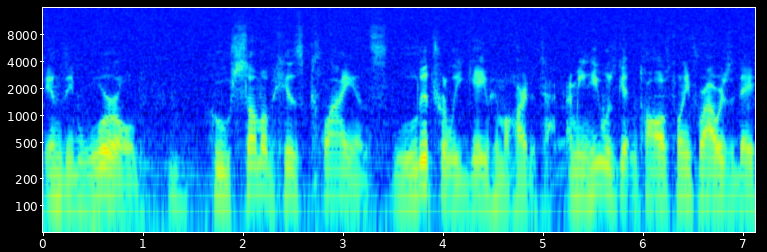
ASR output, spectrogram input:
in the world, Hmm. who some of his clients literally gave him a heart attack. I mean, he was getting calls 24 hours a day.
